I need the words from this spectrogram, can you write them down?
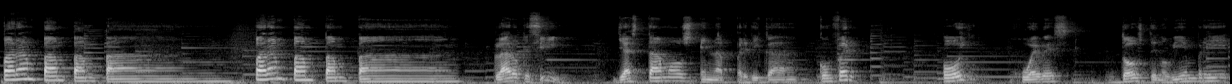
Param pam pam pam. Param pam pam pam. Claro que sí. Ya estamos en la predica con Fer. Hoy, jueves 2 de noviembre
